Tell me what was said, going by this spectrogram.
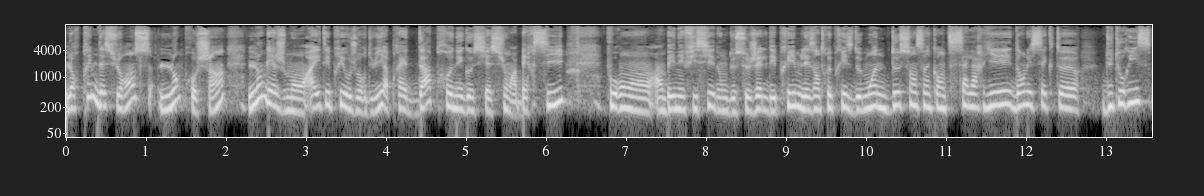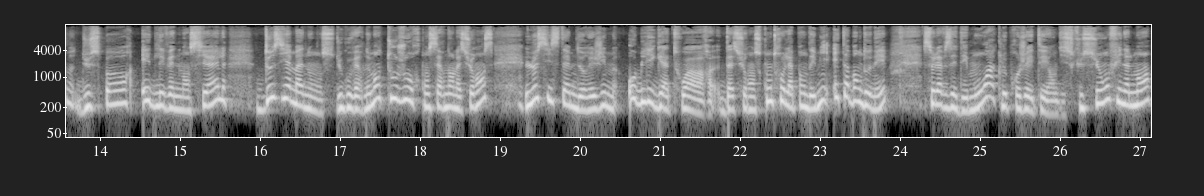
leurs primes d'assurance l'an prochain. L'engagement a été pris aujourd'hui après d'âpres négociations à Bercy. Pourront en bénéficier donc de ce gel des primes les entreprises de moins de 250 salariés dans les secteurs du tourisme, du sport et de l'événementiel. Deuxième annonce du gouvernement, toujours concernant l'assurance, le système de régime obligatoire d'assurance contre la pandémie est abandonné. Cela faisait des mois que le projet était en discussion. Finalement,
